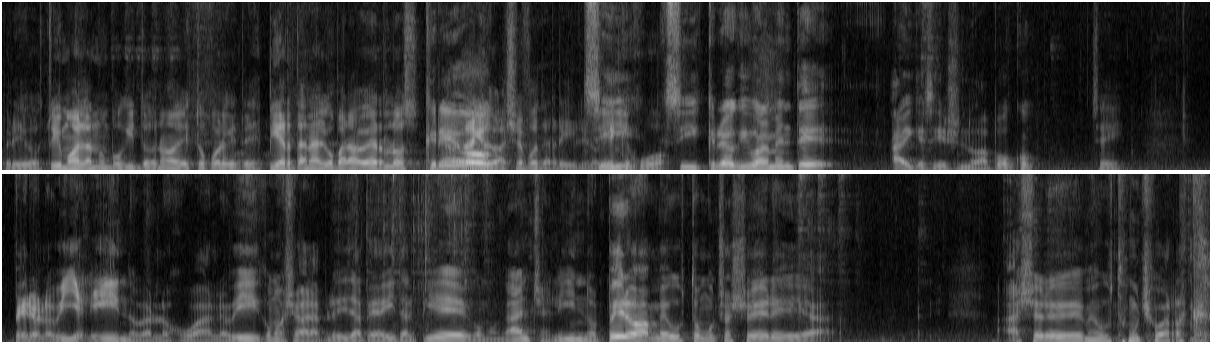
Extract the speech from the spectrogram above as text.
Pero digo, estuvimos hablando un poquito, ¿no? De estos jugadores que te despiertan algo para verlos. La Creo- verdad que ayer fue terrible, lo bien Sí, que jugó. sí, creo que igualmente hay que seguir yendo a poco. Sí. Pero lo vi, es lindo verlo jugar. Lo vi, cómo lleva la pelotita pegadita al pie, cómo engancha, es lindo. Pero me gustó mucho ayer. eh, ayer eh, me gustó mucho Barracas.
